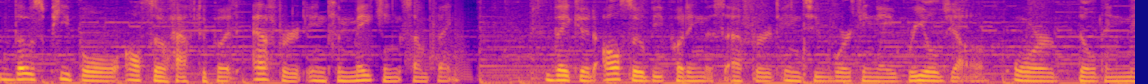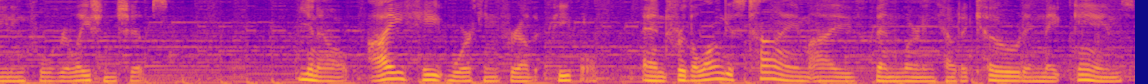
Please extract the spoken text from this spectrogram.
those people also have to put effort into making something. They could also be putting this effort into working a real job or building meaningful relationships. You know, I hate working for other people. And for the longest time, I've been learning how to code and make games.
